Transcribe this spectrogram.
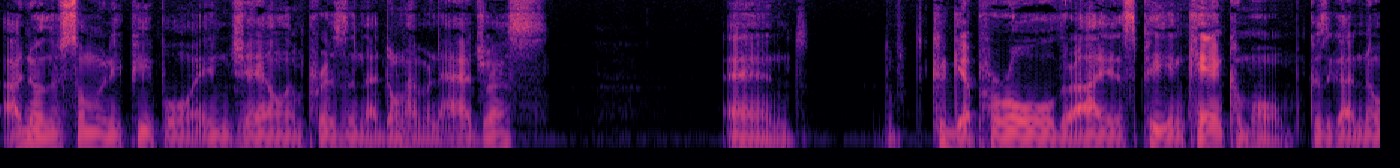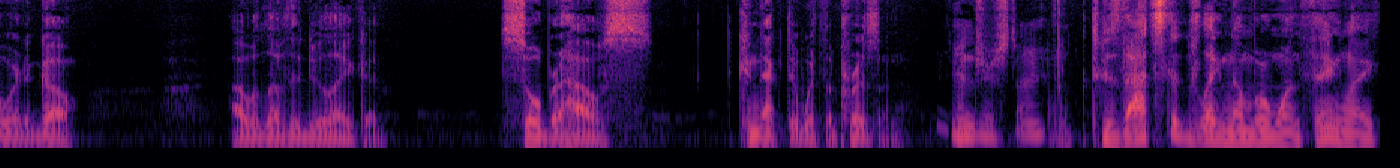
I know there's so many people in jail and prison that don't have an address, and could get paroled or ISP and can't come home because they got nowhere to go. I would love to do like a sober house connected with the prison Interesting. because that's the like number one thing. Like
